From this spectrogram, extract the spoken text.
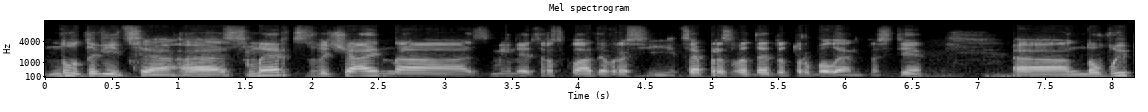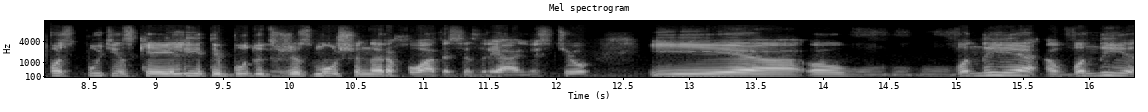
Ну, дивіться, е, смерть звичайно змінить розклади в Росії. Це призведе до турбулентності. Е, Нові постпутінські еліти будуть вже змушені рахуватися з реальністю, і е, вони, вони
